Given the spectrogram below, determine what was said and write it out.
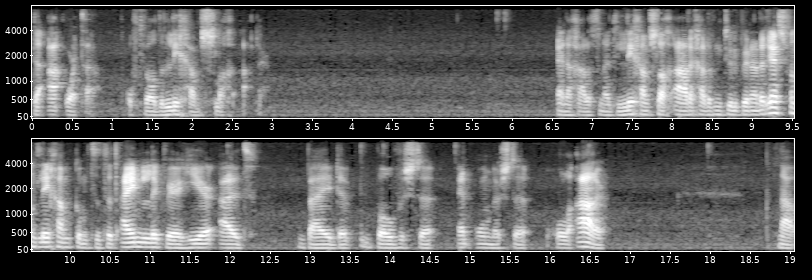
de aorta. Oftewel de lichaamsslagader. En dan gaat het vanuit de lichaamslagader gaat het natuurlijk weer naar de rest van het lichaam. Komt het uiteindelijk weer hier uit bij de bovenste en onderste holle ader. Nou,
